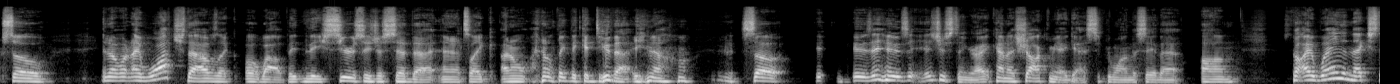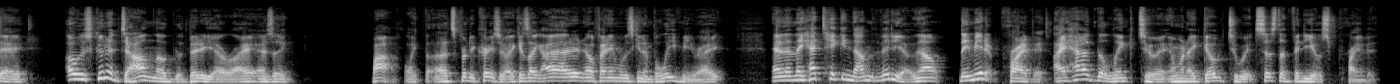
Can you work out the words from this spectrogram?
so, you know, when I watched that, I was like, oh wow, they, they seriously just said that, and it's like I don't I don't think they could do that, you know. so it, it was it was interesting, right? Kind of shocked me, I guess, if you wanted to say that. Um, so I went the next day. I was gonna download the video, right? I was like, wow, like that's pretty crazy, right? Because like I, I didn't know if anyone was gonna believe me, right? And then they had taken down the video. Now they made it private. I had the link to it, and when I go to it, it says the video is private.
